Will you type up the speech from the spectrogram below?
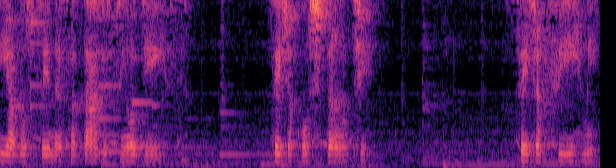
e a você nessa tarde o Senhor diz: Seja constante, seja firme,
